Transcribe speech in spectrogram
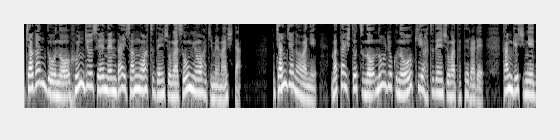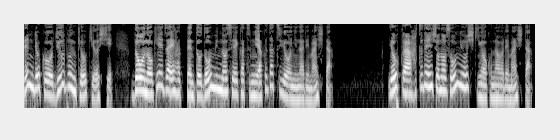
チャガン道の粉樹青年第3号発電所が操業を始めました。チャンジャ川に、また一つの能力の大きい発電所が建てられ、歓迎市に電力を十分供給し、道の経済発展と道民の生活に役立つようになりました。8日、発電所の創業式が行われました。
